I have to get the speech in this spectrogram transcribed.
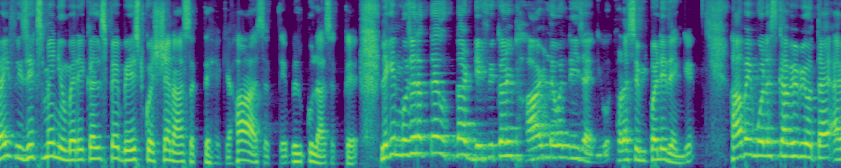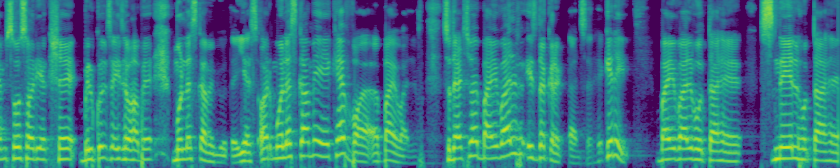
भाई फिजिक्स में न्यूमेरिकल्स पे बेस्ड क्वेश्चन आ सकते हैं क्या? हाँ आ सकते हैं, बिल्कुल आ सकते हैं। लेकिन मुझे लगता है उतना डिफ़िकल्ट हार्ड लेवल नहीं जाएँगे वो। थोड़ा सिंपल ही देंगे। हाँ भाई, मोलस्का में भी होता है। I am so sorry Akshay. बिल्कुल सही जवाब है। मोलस्का में भी होता है। यस और मोलस्का में एक है bivalve. So that's why bivalve is the correct answer है। कि नहीं? बाईवाल्व होता है, स्नेल होता है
